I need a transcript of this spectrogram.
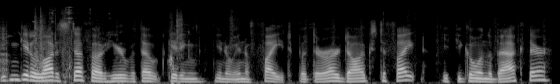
You can get a lot of stuff out here without getting, you know, in a fight, but there are dogs to fight if you go in the back there.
